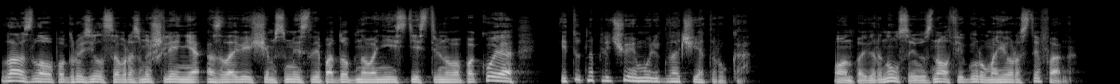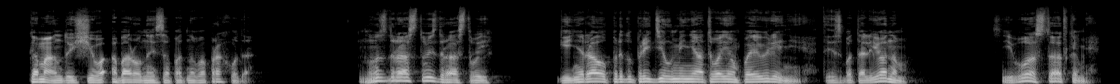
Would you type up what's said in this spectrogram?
Лазлоу погрузился в размышления о зловещем смысле подобного неестественного покоя, и тут на плечо ему легла чья-то рука. Он повернулся и узнал фигуру майора Стефана, командующего обороной западного прохода. «Ну, здравствуй, здравствуй. Генерал предупредил меня о твоем появлении. Ты с батальоном?» «С его остатками»,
